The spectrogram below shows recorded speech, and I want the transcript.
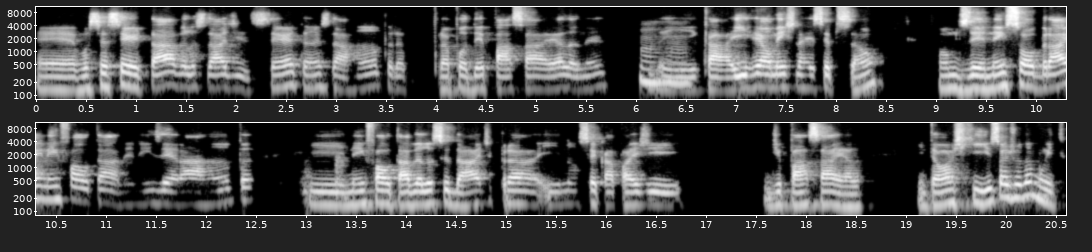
é, você acertar a velocidade certa antes da rampa para poder passar ela, né, uhum. e cair realmente na recepção, vamos dizer, nem sobrar e nem faltar, né, nem zerar a rampa e nem faltar velocidade para e não ser capaz de, de passar ela. Então, acho que isso ajuda muito.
